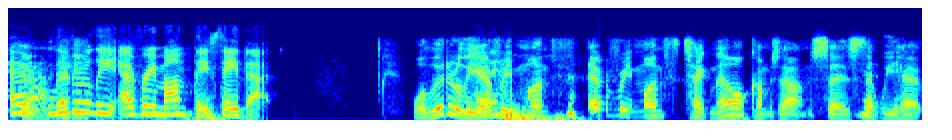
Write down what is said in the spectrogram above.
yeah. literally he, every month they say that well literally every month every month Tegnell comes out and says that we have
